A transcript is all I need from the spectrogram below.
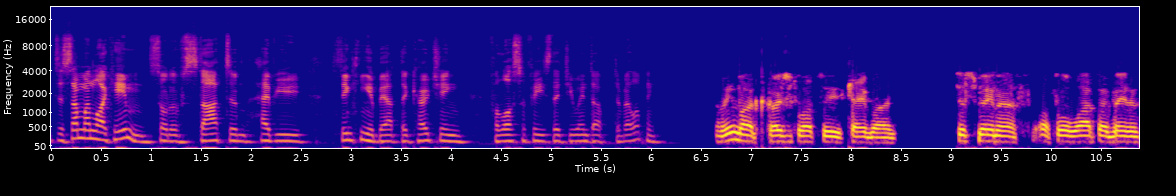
does someone like him sort of start to have you thinking about the coaching philosophies that you end up developing? I think my coaching philosophy came by just being a, a full wiper, being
